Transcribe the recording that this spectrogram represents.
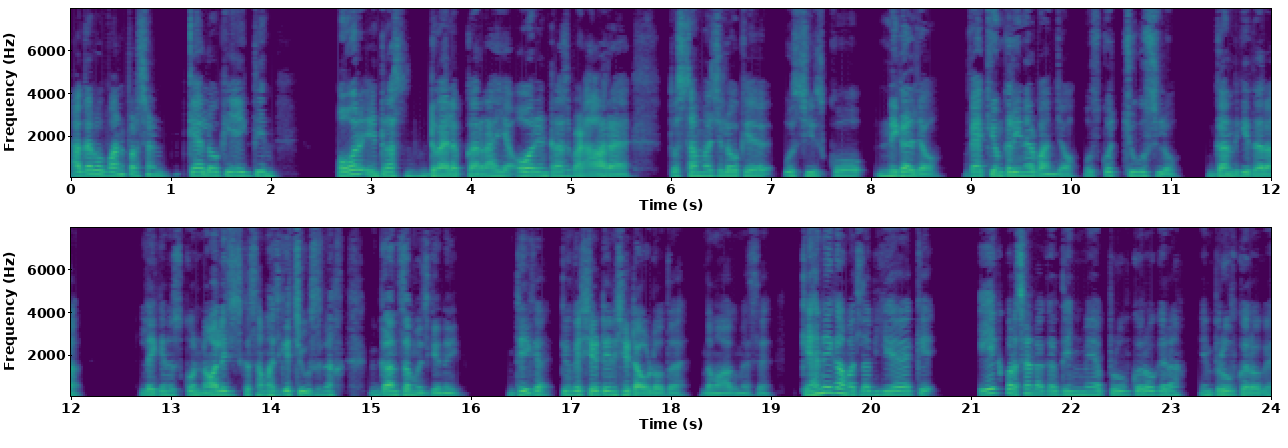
اگر وہ ون پرسینٹ کہہ لو کہ ایک دن اور انٹرسٹ ڈیولپ کر رہا ہے یا اور انٹرسٹ بڑھا رہا ہے، تو سمجھ لو کہ اس چیز کو نگل جاؤ ویکیوم کلینر بن جاؤ، اس کو چوس لو گند کی طرح۔ لیکن اس کو نالج کا سمجھ کے چوسنا گند سمجھ کے نہیں۔ ٹھیک ہے، کیونکہ شٹ ان شٹ آؤٹ ہوتا ہے دماغ میں سے۔ کہنے کا مطلب یہ ہے کہ ایک پرسینٹ اگر دن میں اپروو کرو گے نا امپروو کرو گے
